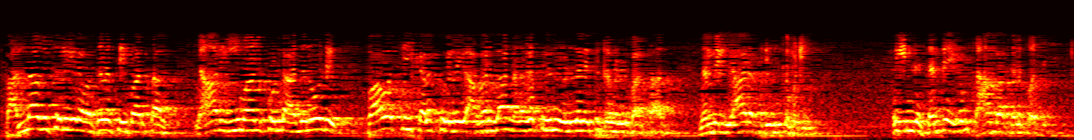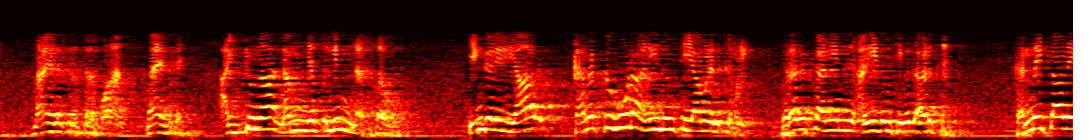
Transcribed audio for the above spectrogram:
இப்ப அல்லாஹ் சொல்கிற வசனத்தை பார்த்தால் யார் ஈமான் கொண்டு அதனோடு பாவத்தை கலக்கவில்லை அவர்தான் நரகத்திலிருந்து விடுதலை பெற்றவர் என்று பார்த்தால் நம்மில் யார் அப்படி இருக்க முடியும்? இந்த சந்தேகம் சாபாக்களுக்கு வந்துச்சு. நாயகத்தில் போனான். நாயகத்தை ஐயுனா லம் யஸ்லிம் நஃப்ஸஹு எங்களில் யார் தனக்கு கூட அநீதம் செய்யாமல் இருக்க முடியும்? பிறருக்கு அநீ அணியிடம் செய்வது அடுத்து. தன்னைத்தானே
